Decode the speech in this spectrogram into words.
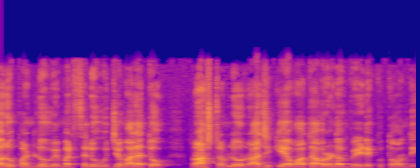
ఆరోపణలు విమర్శలు ఉద్యమాలతో రాష్ట్రంలో రాజకీయ వాతావరణం వేడెక్కుతోంది.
